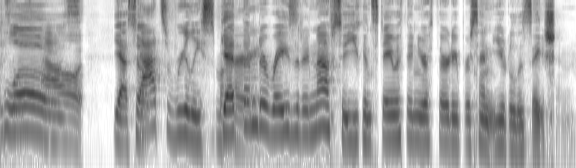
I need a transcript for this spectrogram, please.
close. out. Yeah, so that's really smart. get them to raise it enough so you can stay within your 30% utilization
